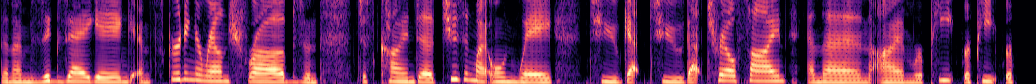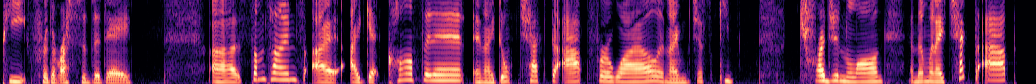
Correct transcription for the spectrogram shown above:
then I'm zigzagging and skirting around shrubs and just kind of choosing my own way to get to that trail sign. And then I'm repeat, repeat, repeat for the rest of the day. Uh, sometimes I, I get confident and I don't check the app for a while and I'm just keep trudging along. And then when I check the app,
